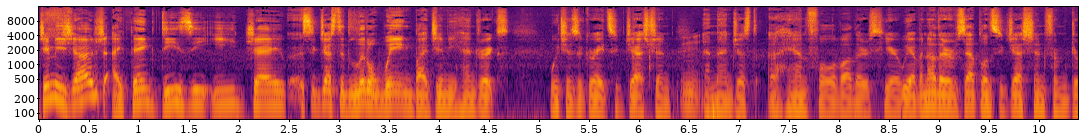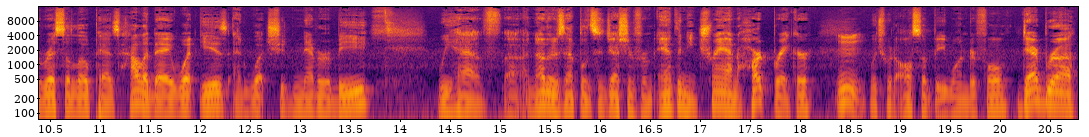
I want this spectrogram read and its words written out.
Jimmy Judge, I think D Z E J suggested Little Wing by Jimi Hendrix, which is a great suggestion, and then just a handful of others here. We have another Zeppelin suggestion from Darissa Lopez Holiday, What Is and What Should Never Be. We have uh, another Zeppelin suggestion from Anthony Tran, Heartbreaker, which would also be wonderful. Deborah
